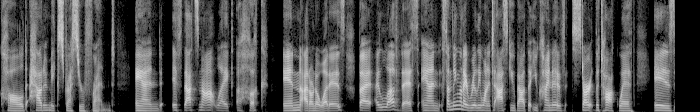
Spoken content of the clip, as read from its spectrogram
called How to Make Stress Your Friend. And if that's not like a hook in, I don't know what is, but I love this. And something that I really wanted to ask you about that you kind of start the talk with is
